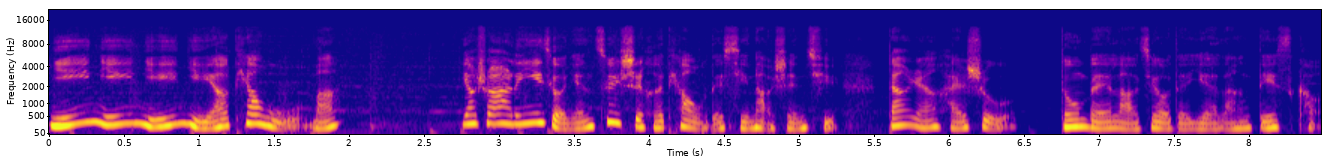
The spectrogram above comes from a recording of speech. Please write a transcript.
你你你你要跳舞吗？要说二零一九年最适合跳舞的洗脑神曲，当然还属东北老旧的野狼 disco。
